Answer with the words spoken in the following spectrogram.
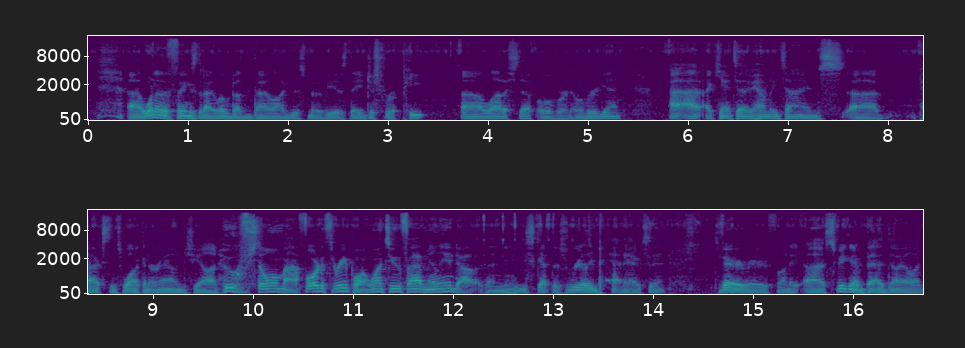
uh, one of the things that I love about the dialogue in this movie is they just repeat uh, a lot of stuff over and over again. I, I can't tell you how many times uh, Paxton's walking around yelling, "Who stole my forty-three point one two five million dollars?" And he's got this really bad accent. It's very, very funny. Uh, speaking of bad dialogue,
